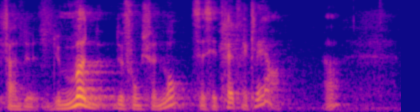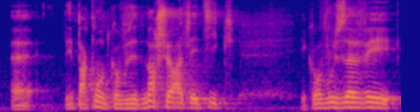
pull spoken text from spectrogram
enfin du mode de fonctionnement, ça c'est très très clair. Hein. Euh, mais par contre, quand vous êtes marcheur athlétique et quand vous avez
